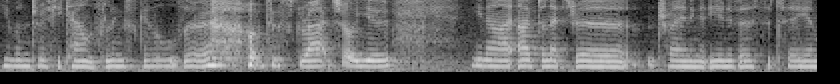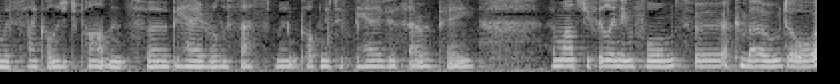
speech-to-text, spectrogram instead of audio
You wonder if your counselling skills are up to scratch or you. You know, I, I've done extra training at university and with psychology departments for behavioural assessment, cognitive behaviour therapy. And whilst you're filling in forms for a commode or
